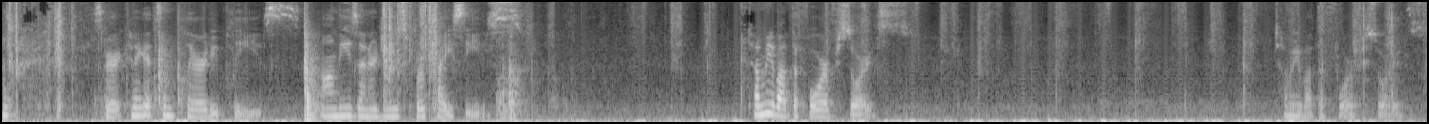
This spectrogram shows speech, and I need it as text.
Spirit, can I get some clarity, please, on these energies for Pisces? Tell me about the Four of Swords. Tell me about the Four of Swords.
